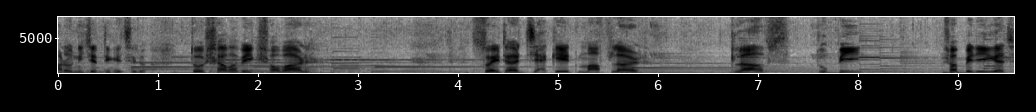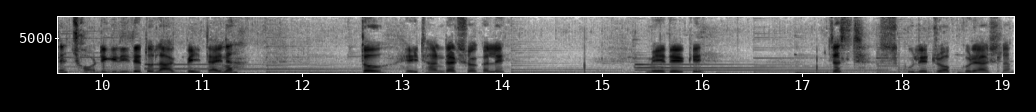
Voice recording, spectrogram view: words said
আরও নিচের দিকে ছিল। তো স্বাভাবিক সবার সোয়েটার, জ্যাকেট, মাফলার, গ্লাভস, টুপি সব বেরিয়ে গেছে। ছ ডিগ্রিতে তো লাগবেই, তাই না? তো এই ঠান্ডার সকালে মেয়েদেরকে জাস্ট স্কুলে ড্রপ করে আসলাম।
